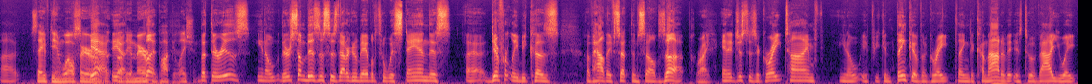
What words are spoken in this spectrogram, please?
uh, safety and welfare yeah, of, yeah, of, the American but, population. But there is, you know, there's some businesses that are going to be able to withstand this uh, differently because of how they've set themselves up. Right. And it just is a great time. You know, if you can think of a great thing to come out of it, is to evaluate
